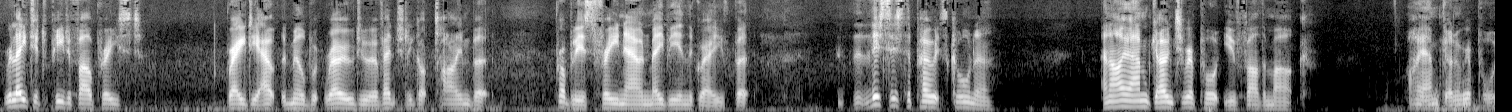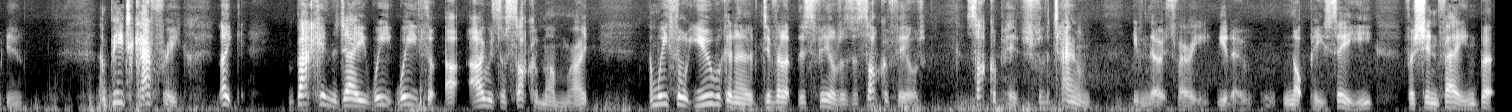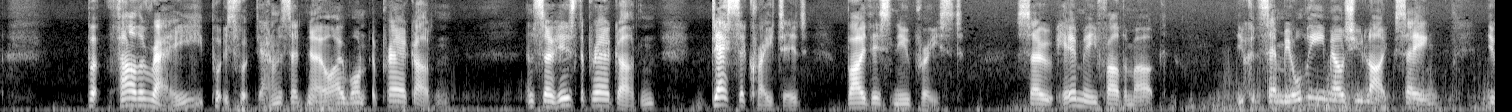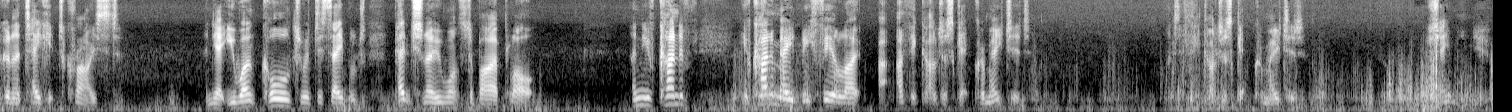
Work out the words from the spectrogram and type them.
related to paedophile priest. Brady out the Millbrook Road, who eventually got time, but probably is free now and maybe in the grave. But this is the Poet's Corner. And I am going to report you, Father Mark. I am going to report you. And Peter Caffrey, like, back in the day, we, we thought, uh, I was a soccer mum, right? And we thought you were going to develop this field as a soccer field, soccer pitch for the town even though it's very, you know, not PC for Sinn Féin, but but Father Ray put his foot down and said, no, I want a prayer garden. And so here's the prayer garden, desecrated by this new priest. So hear me, Father Mark. You can send me all the emails you like saying you're going to take it to Christ and yet you won't call to a disabled pensioner who wants to buy a plot. And you've kind of, you've kind of made me feel like I, I think I'll just get cremated. I think I'll just get cremated. Shame on you.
